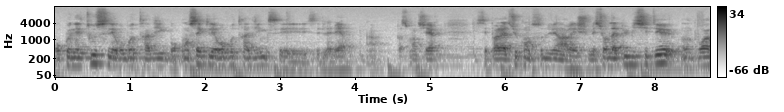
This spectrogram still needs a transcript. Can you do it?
On connaît tous les robots de trading. Bon, on sait que les robots de trading, c'est de la merde, hein, pas se mentir. C'est pas là-dessus qu'on se deviendra riche. Mais sur de la publicité, on pourra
